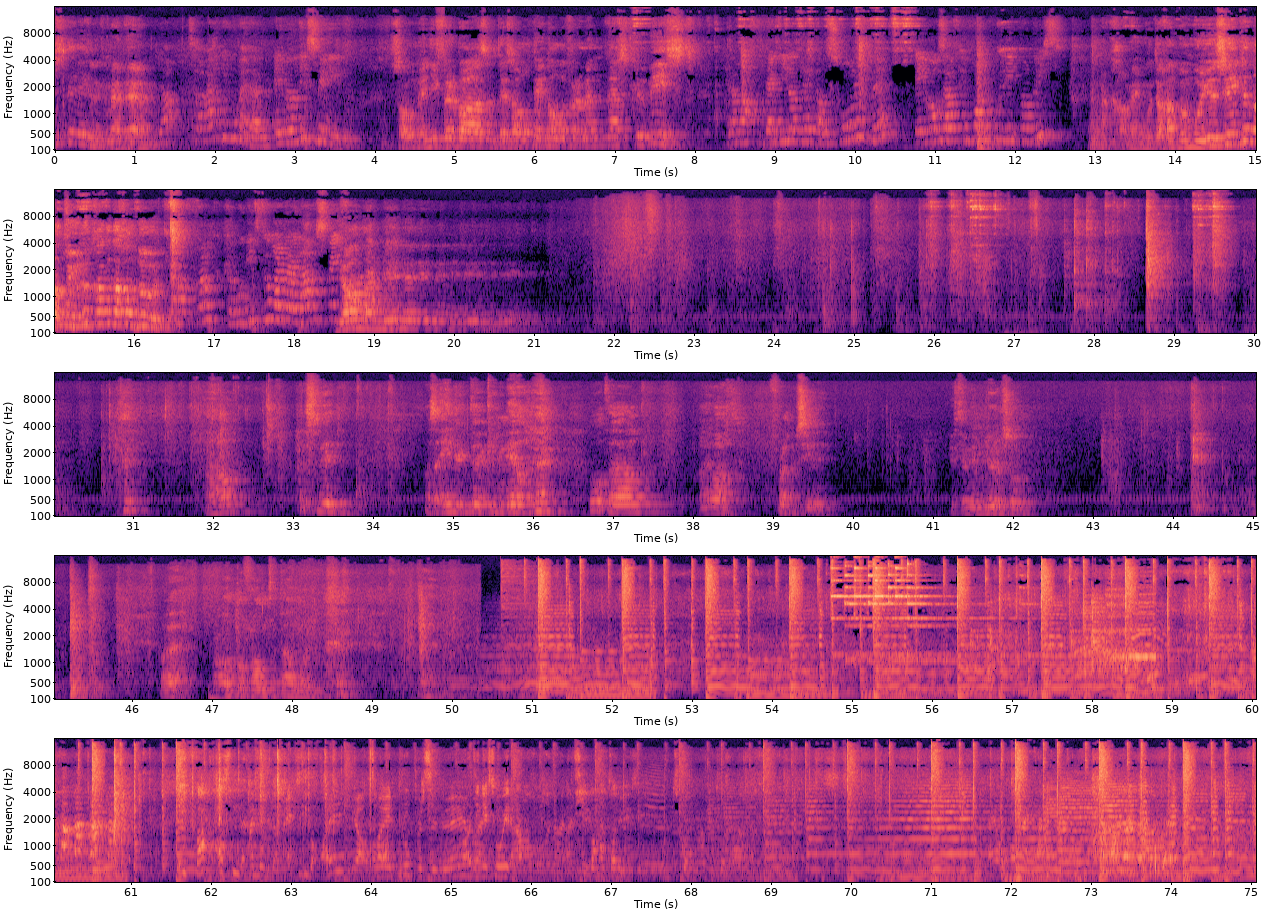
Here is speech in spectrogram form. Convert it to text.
Eigenlijk met hem? Ja, het gaat echt niet goed met hem. Hij wil niks meer eten. Zou mij niet verbazen, het is altijd al een verwend nest geweest. Ja, maar denk je dat hij dan schoon heeft, hè? Hij wil zelf geen pannenkoeken eten van Dries. Ik ga mij moeten gaan bemoeien, zeker, natuurlijk ga ik dat gaan doen. Ja, maar Frank, je moet niets doen waar je later spijt Ja, maar nee, nee, nee, nee. Aha, Sven. Dat is eindelijk de crimineel. Wat de hel. Ah, wacht. Frank misschien. Heeft hij weer een broer of zo? Ja, al een tof verhaal te vertellen Weer aangevallen. Nee, wat gaat dat nu eens zijn? Komt nog niet aan.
